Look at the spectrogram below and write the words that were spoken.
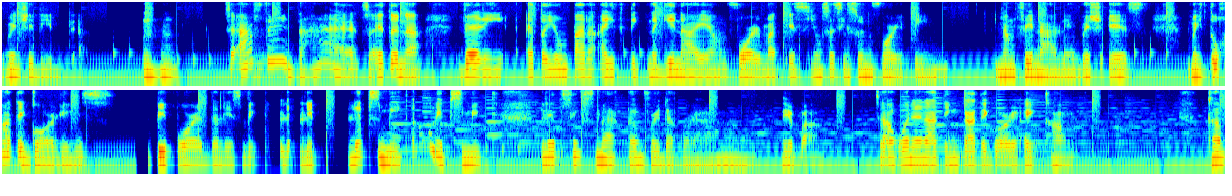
when she did that. Mhm. So after that, so ito na, very, ito yung para I think na ginayang format is yung sa season 14 ng finale which is may two categories before the lip sync lip, lip sync anong lip sync lip sync smackdown for the crown di ba? So ang una nating category ay camp. Camp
